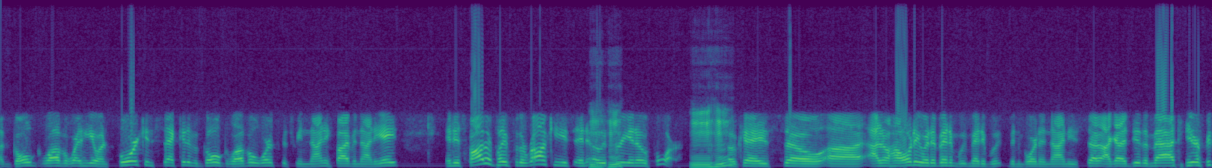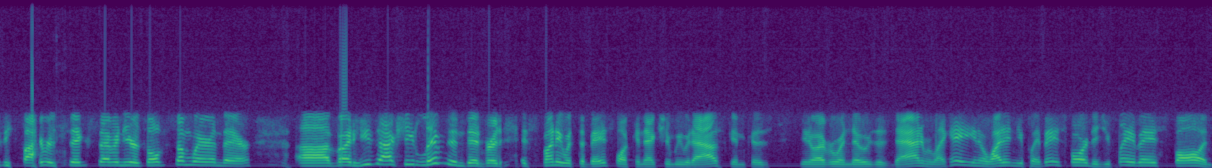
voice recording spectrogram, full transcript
uh, Gold Glove award. He won four consecutive Gold Glove awards between '95 and '98. And his father played for the Rockies in Mhm. '03 and '04. Mm-hmm. Okay, so uh, I don't know how old he would have been. We may have been born in '97. I got to do the math here. Was he five or six, seven years old, somewhere in there? Uh, but he's actually lived in Denver. It's funny with the baseball connection. We would ask him because you know everyone knows his dad, and we're like, hey, you know, why didn't you play baseball? Or did you play baseball? And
